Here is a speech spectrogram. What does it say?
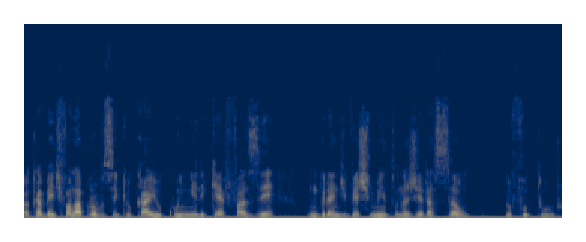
Eu acabei de falar para você que o Caio Cunha ele quer fazer um grande investimento na geração do futuro.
